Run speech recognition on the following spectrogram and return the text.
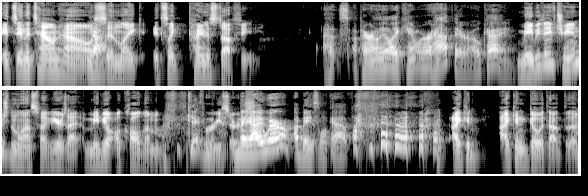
it's in a townhouse Yeah. and like it's like kind of stuffy. That's apparently like can't wear a hat there. Okay. Maybe they've changed in the last five years. I maybe I'll call them Okay, for research. May I wear a baseball cap? I can I can go without the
